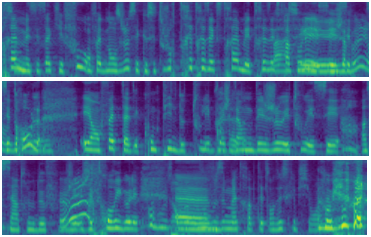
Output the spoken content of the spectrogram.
personnes. mais c'est ça qui est fou en fait dans ce jeu, c'est que c'est toujours très très extrême et très Bah, extrapolé. c'est c'est- japonais. drôle. ouais. Et en fait, t'as des compiles de tous les Ah, breakdowns j'adore. des jeux et tout, et c'est ah, c'est un truc de fou. Ah J'ai- J'ai trop rigolé. On vous, on- Euh, on vous mettra peut-être en description. Oui, voilà.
